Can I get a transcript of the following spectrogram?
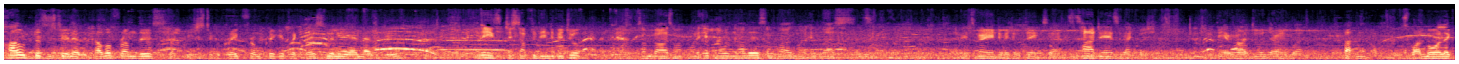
How does Australia recover from this? Like, you just take a break from cricket, like personally and as a team? I think it's just up to the individual. Um, some guys might want to hit more than others. Some guys want to hit less. It's, I mean, it's a very individual thing, so it's hard to answer that question. So I think everyone will do it their own way. Uh, there's one more. Like,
